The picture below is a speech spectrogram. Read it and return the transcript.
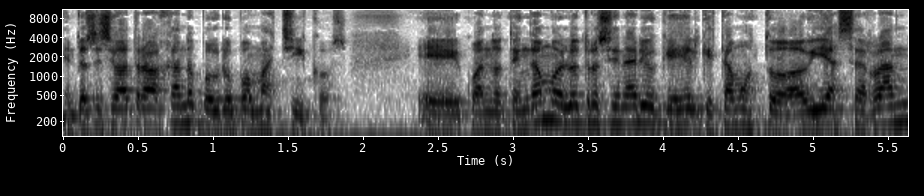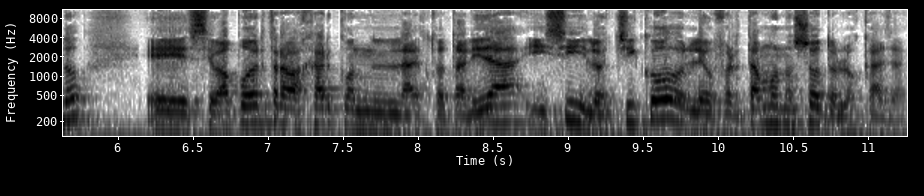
entonces se va trabajando por grupos más chicos. Eh, cuando tengamos el otro escenario, que es el que estamos todavía cerrando, eh, se va a poder trabajar con la totalidad y sí, los chicos le ofertamos nosotros los kayak.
